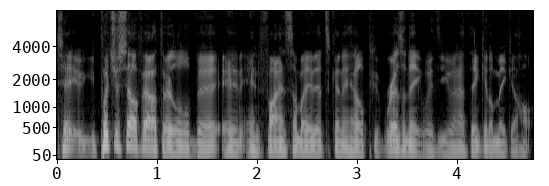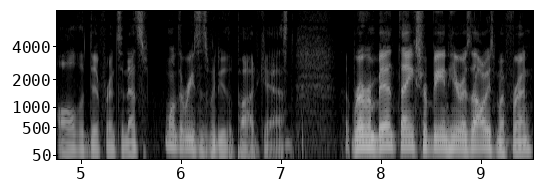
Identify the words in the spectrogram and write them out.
ta you put yourself out there a little bit and, and find somebody that's going to help you resonate with you. And I think it'll make a, all the difference. And that's one of the reasons we do the podcast. Reverend Ben, thanks for being here as always, my friend.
